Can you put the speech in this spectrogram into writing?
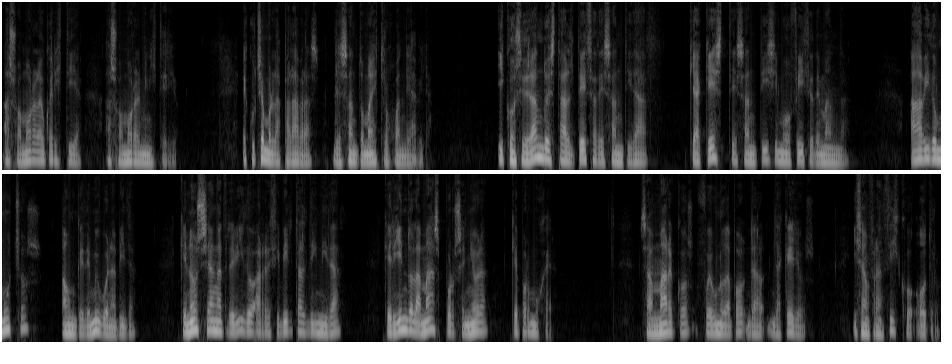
a su amor a la Eucaristía, a su amor al ministerio. Escuchemos las palabras del Santo Maestro Juan de Ávila. Y considerando esta alteza de santidad que aqueste santísimo oficio demanda, ha habido muchos, aunque de muy buena vida, que no se han atrevido a recibir tal dignidad, queriéndola más por señora que por mujer. San Marcos fue uno de, aquellos, y San Francisco otro,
